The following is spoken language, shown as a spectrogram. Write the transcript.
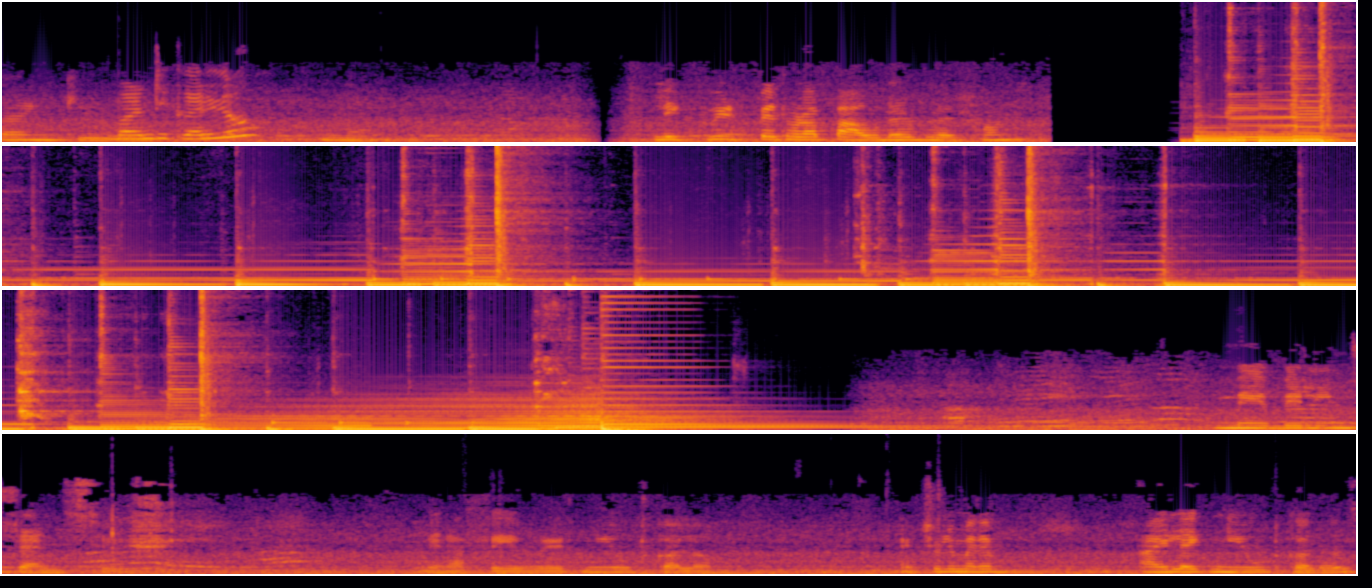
thank you. बंद कर लो लिक्विड पे थोड़ा पाउडर ब्लश ऑन मेरा फेवरेट न्यूड कलर एक्चुअली मेरे आई लाइक न्यूड कलर्स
